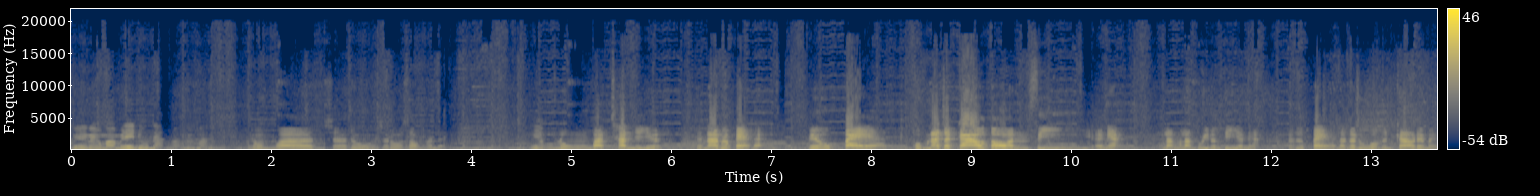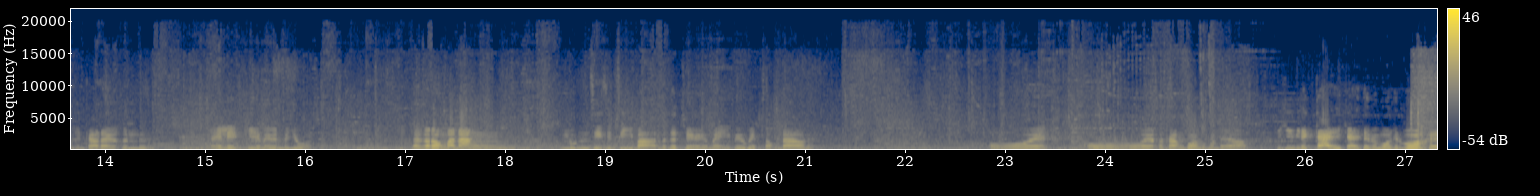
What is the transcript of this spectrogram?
เออนังมาไม่ได้ดูหนังมาไม่มา ผมว่าชาโดชาโดสองนั่นแหละเทียบลงบัตชั่นเยอะๆแต่หน้าเวลแปดแล้วเวลแปดผมน่าจะก้าวตอนสี่อันเนี้ยหลังหลังวิดนตรีอันเนี้ยก็คือแปดแล้วก็ดูว่าขึ้นเก้าได้ไหมขึ้นเก้าได้ก็ขึ้นเลยใช้เลทเกมไม่เป็นประโยชน์ แล้วก็ต้องมานั่งลุ้น 44 บาทว่าจะเจอไหมเวลเวทสองดาวเนี่ยโอ้ย โอ้ยเขาตั้งบอร์ดกันหมดแล้วไอ้ที่มีแต่ไก่ไก่เต็มไปหมดกันบ่อย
